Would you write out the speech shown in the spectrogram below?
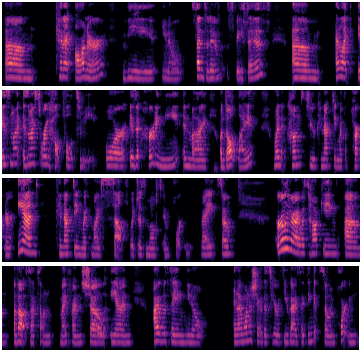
Um can i honor the you know sensitive spaces? Um and like is my is my story helpful to me or is it hurting me in my adult life when it comes to connecting with a partner and connecting with myself, which is most important, right? So earlier I was talking um, about sex on my friend's show, and I was saying, you know, and I want to share this here with you guys. I think it's so important.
